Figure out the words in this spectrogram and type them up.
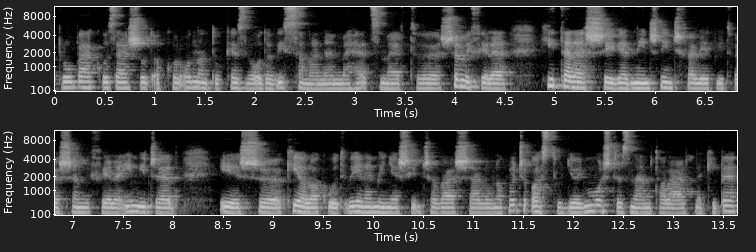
próbálkozásod, akkor onnantól kezdve oda vissza már nem mehetsz, mert semmiféle hitelességed nincs, nincs felépítve semmiféle imidzsed, és kialakult véleménye sincs a vásárlónak, vagy csak azt tudja, hogy most ez nem talált neki be,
